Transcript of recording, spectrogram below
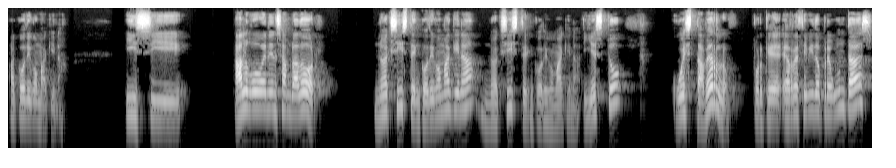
a código máquina. Y si algo en ensamblador no existe en código máquina, no existe en código máquina. Y esto cuesta verlo, porque he recibido preguntas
